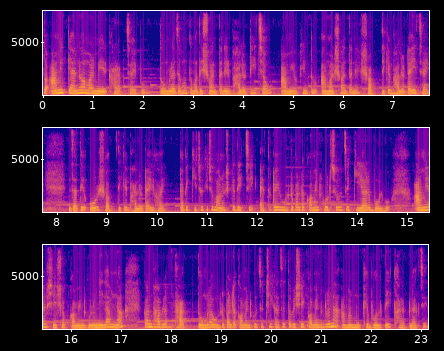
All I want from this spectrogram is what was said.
তো আমি কেন আমার মেয়ের খারাপ চাইব? তোমরা যেমন তোমাদের সন্তানের ভালোটিই চাও, আমিও কিন্তু আমার সন্তানের সব থেকে ভালোটাই চাই, যাতে ওর সব থেকে ভালোটাই হয়। তবে কিছু কিছু মানুষকে দেখছি এতটাই উল্টোপাল্টা কমেন্ট করছ যে কী আর বলব? আমি আর সেসব কমেন্টগুলো নিলাম না, কারণ ভাবলাম, থাক, তোমরা উল্টোপাল্টা কমেন্ট করছ, ঠিক আছে। তবে সেই কমেন্টগুলো না আমার মুখে বলতেই খারাপ লাগছে।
